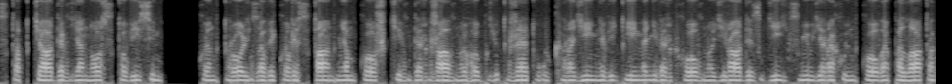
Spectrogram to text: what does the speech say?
Стаття 98. Контроль за використанням коштів державного бюджету України від імені Верховної Ради здійснює Рахункова палата.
